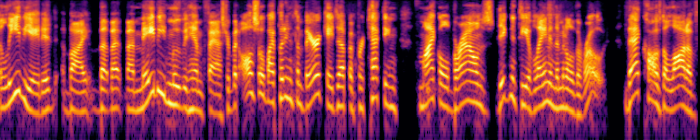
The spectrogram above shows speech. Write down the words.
alleviated by, by, by maybe moving him faster, but also by putting some barricades up and protecting Michael Brown's dignity of laying in the middle of the road. That caused a lot of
